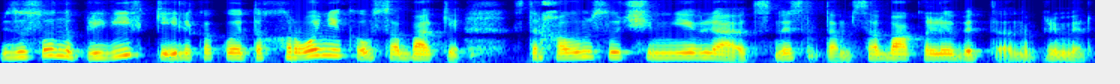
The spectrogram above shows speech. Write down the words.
Безусловно, прививки или какая-то хроника у собаки страховым случаем не являются. Но если там собака любит, например,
